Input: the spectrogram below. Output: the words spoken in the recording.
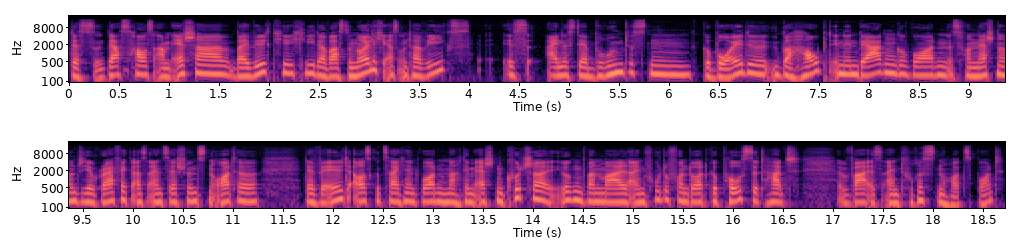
Das Gasthaus am Escher bei Wildkirchli, da warst du neulich erst unterwegs ist eines der berühmtesten Gebäude überhaupt in den Bergen geworden, ist von National Geographic als eines der schönsten Orte der Welt ausgezeichnet worden. nachdem Ashton Kutscher irgendwann mal ein Foto von dort gepostet hat, war es ein Touristen-Hotspot.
